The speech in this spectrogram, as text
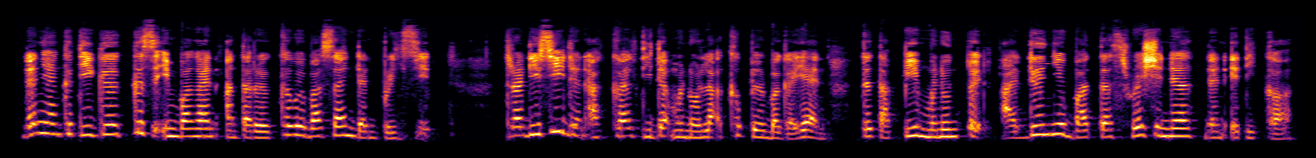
Dan yang ketiga, keseimbangan antara kebebasan dan prinsip. Tradisi dan akal tidak menolak kepelbagaian tetapi menuntut adanya batas rasional dan etika.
